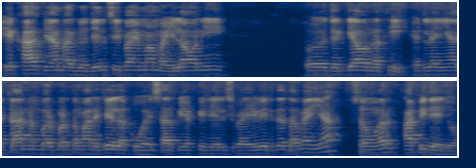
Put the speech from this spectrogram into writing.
એ ખાસ ધ્યાન રાખજો. જેલ સિપાહીમાં મહિલાઓની જગ્યાઓ નથી. એટલે અહીંયા ચાર નંબર પર તમારે જે લખવું હોય, એસઆરપીએફ કે જેલ સિપાહી એવી રીતે તમે અહીંયા સંવર્ગ આપી દેજો.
